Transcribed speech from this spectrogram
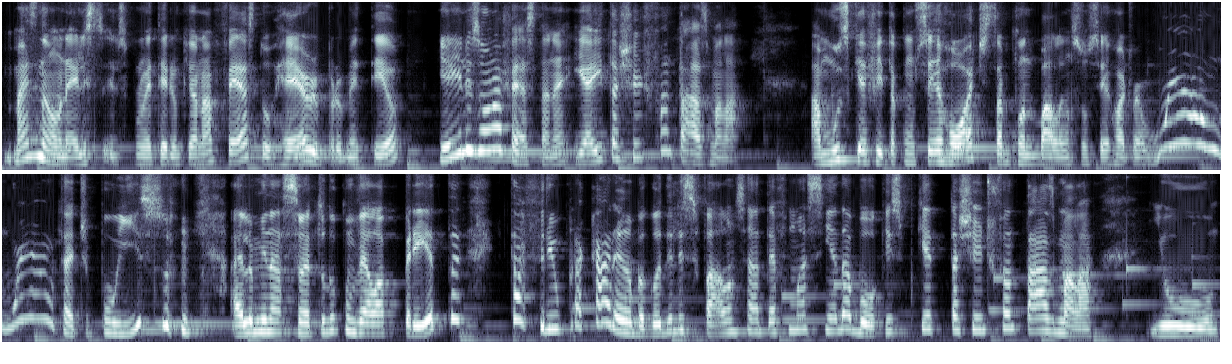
Mas não, né? Eles, eles prometeram que iam na festa, o Harry prometeu. E aí eles vão na festa, né? E aí tá cheio de fantasma lá. A música é feita com serrote, sabe quando balança um serrote? Vai... Tá tipo isso. A iluminação é tudo com vela preta. E tá frio pra caramba. Quando eles falam, sai até fumacinha da boca. Isso porque tá cheio de fantasma lá. E o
